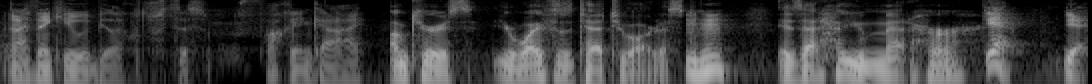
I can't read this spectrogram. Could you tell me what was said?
and I think he would be like, "What's this fucking guy?" I'm curious. Your wife is a tattoo artist. Mm-hmm. Is that how you met her? Yeah, yeah.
